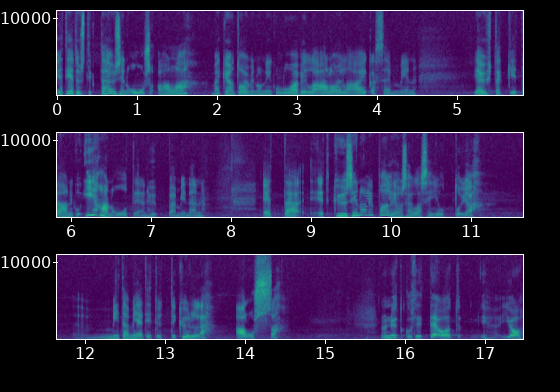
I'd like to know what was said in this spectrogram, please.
Ja tietysti täysin uusi ala. Mäkin olen toiminut niin luovilla aloilla aikaisemmin ja yhtäkkiä tämä on niin ihan uuteen hyppäminen. Että, et kyllä siinä oli paljon sellaisia juttuja, mitä mietitytti kyllä alussa. No nyt kun sitten olet jo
